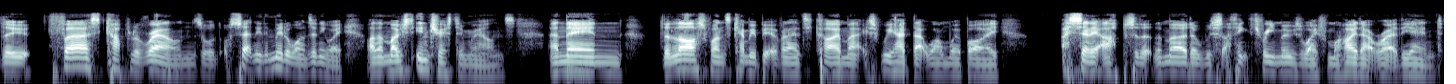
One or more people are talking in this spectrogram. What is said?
the first couple of rounds, or, or, certainly the middle ones anyway, are the most interesting rounds, and then the last ones can be a bit of an anticlimax. We had that one whereby I set it up so that the murder was, I think, three moves away from my hideout right at the end.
